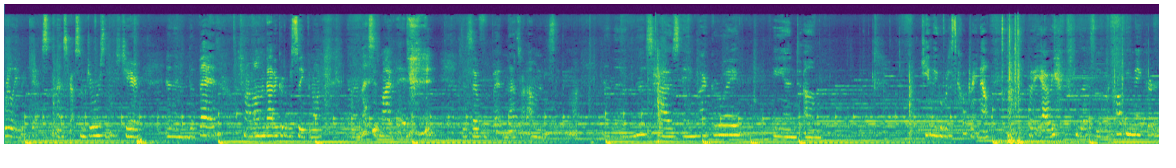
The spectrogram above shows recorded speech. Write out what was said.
Really big desk. And it's got some drawers in this chair. And then the bed, my mom and dad are going to be sleeping on. And then this is my bed. the sofa bed, and that's what I'm gonna be sleeping on. And then this has a microwave and um, can't think of what it's called right now. But yeah, we got some a coffee maker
